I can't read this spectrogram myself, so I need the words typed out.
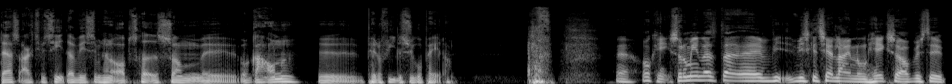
deres aktiviteter ved simpelthen at optræde som øh, ravne øh, pædofile psykopater. Ja, okay. Så du mener, at der, øh, vi, vi skal til at lege nogle hekse op, hvis det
